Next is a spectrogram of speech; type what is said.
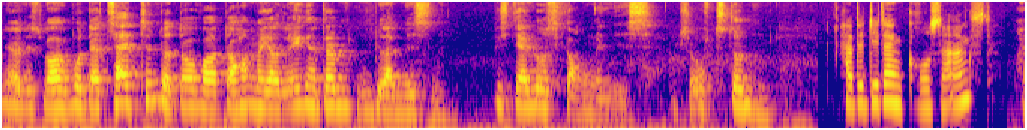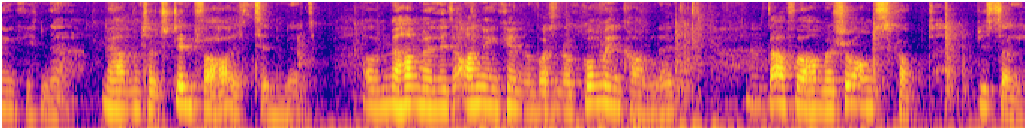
Ja, das war, wo der Zeitzünder da war, da haben wir ja länger drunten bleiben müssen, bis der losgegangen ist. Schon oft Stunden. Hattet ihr dann große Angst? Eigentlich nein. Wir haben uns halt still verhalten. Nicht? Aber wir haben ja nicht ahnen können, was noch kommen kann. Nicht? Davor haben wir schon Angst gehabt. Bisschen.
